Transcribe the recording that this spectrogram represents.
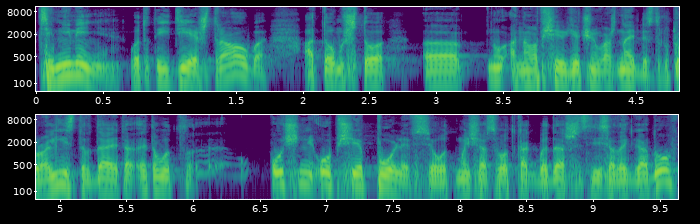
Тем не менее, вот эта идея Штрауба о том, что, э, ну, она вообще очень важна для структуралистов, да, это, это вот очень общее поле все. Вот мы сейчас вот как бы, да, 60-х годов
